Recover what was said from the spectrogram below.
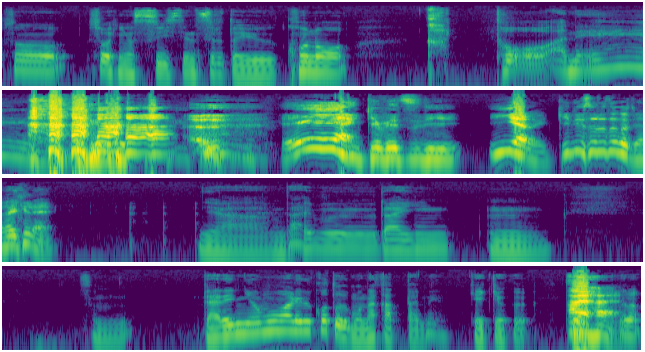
その商品を推薦するというこの葛藤はね ええやんけ、別に。いいやろ。気にするとこじゃなくない？いやーだいぶ LINE うんその誰に思われることでもなかったね結局。はいはい。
